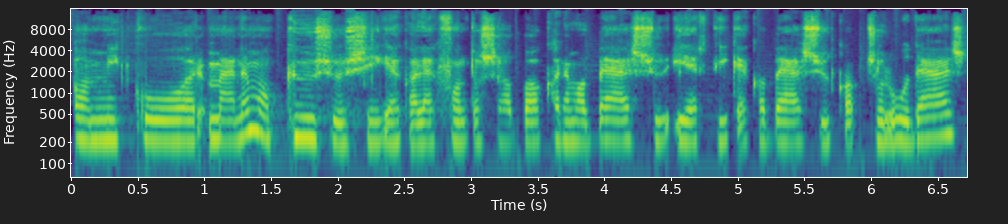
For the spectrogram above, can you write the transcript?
amikor már nem a külsőségek a legfontosabbak, hanem a belső értékek, a belső kapcsolódás,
